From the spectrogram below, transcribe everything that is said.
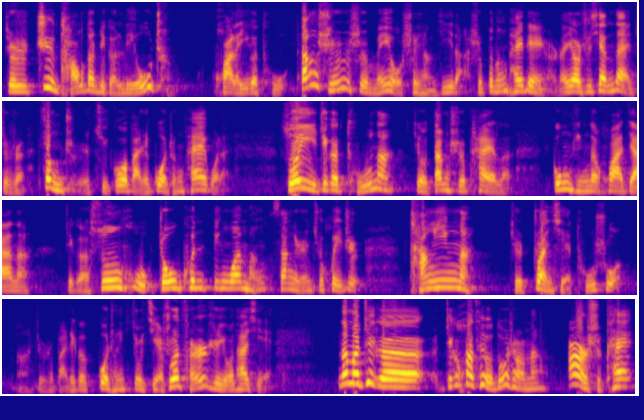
就是制陶的这个流程，画了一个图。当时是没有摄像机的，是不能拍电影的。要是现在，就是奉旨去给我把这过程拍过来。所以这个图呢，就当时派了宫廷的画家呢，这个孙护、周坤、丁关鹏三个人去绘制。唐英呢，就撰写图说啊，就是把这个过程就解说词儿是由他写。那么这个这个画册有多少呢？二十开。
